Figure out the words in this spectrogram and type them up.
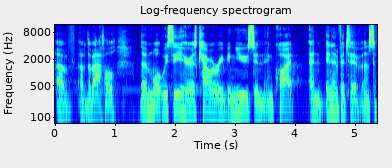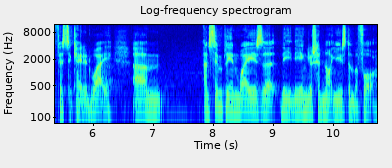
of, of the battle, then what we see here is cavalry being used in, in quite an innovative and sophisticated way, um, and simply in ways that the, the English had not used them before.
